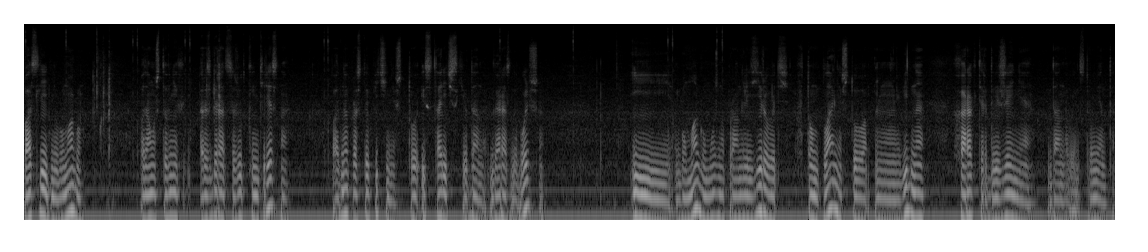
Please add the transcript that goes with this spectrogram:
последнюю бумагу, потому что в них разбираться жутко интересно по одной простой причине, что исторических данных гораздо больше, и бумагу можно проанализировать в том плане, что видно характер движения данного инструмента.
